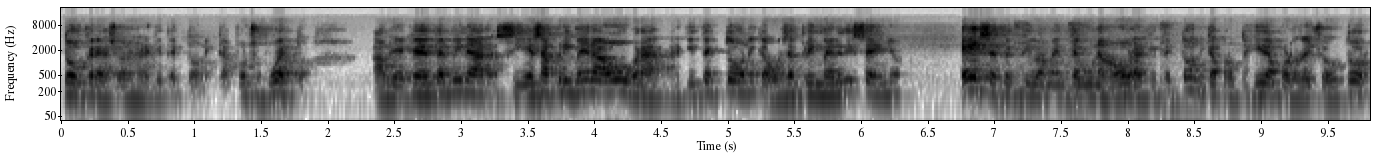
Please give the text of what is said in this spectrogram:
dos creaciones arquitectónicas. Por supuesto, habría que determinar si esa primera obra arquitectónica o ese primer diseño es efectivamente una obra arquitectónica protegida por derecho de autor,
